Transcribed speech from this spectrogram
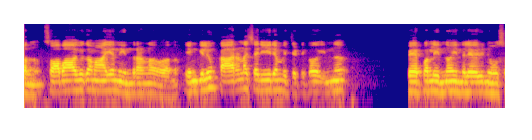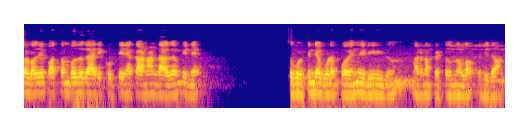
വന്നു. സ്വാഭാവികമായ നിയന്ത്രണങ്ങൾ വന്നു. എങ്കിലും കാരണ ശരീരം വെച്ചിട്ട് ഇപ്പോൾ ഇന്ന് പേപ്പറിൽ ഇന്നോ ഇന്നലെ ഒരു ന്യൂസ് ഉള്ള ഒരു പത്തൊമ്പതുകാരി കുട്ടീനെ കാണാണ്ടാകും. പിന്നെ സുഹൃത്തിന്റെ കൂടെ പോയെന്ന് ചെയ്തു മരണപ്പെട്ടു എന്നുള്ള ഒരിതാണ്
